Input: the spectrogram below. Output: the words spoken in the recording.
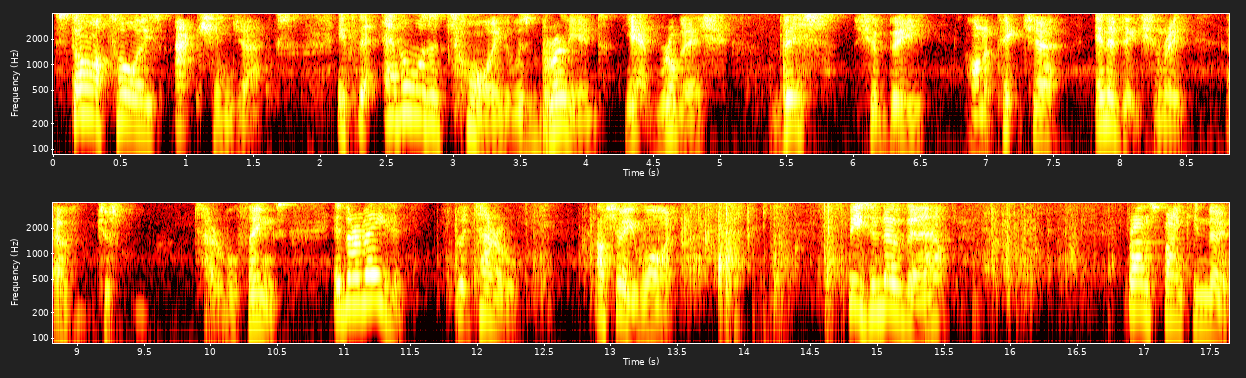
Star Toys Action Jacks. If there ever was a toy that was brilliant yet rubbish, this should be on a picture in a dictionary of just terrible things. They're amazing, but terrible. I'll show you why. These have never been out. Brand spanking new.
